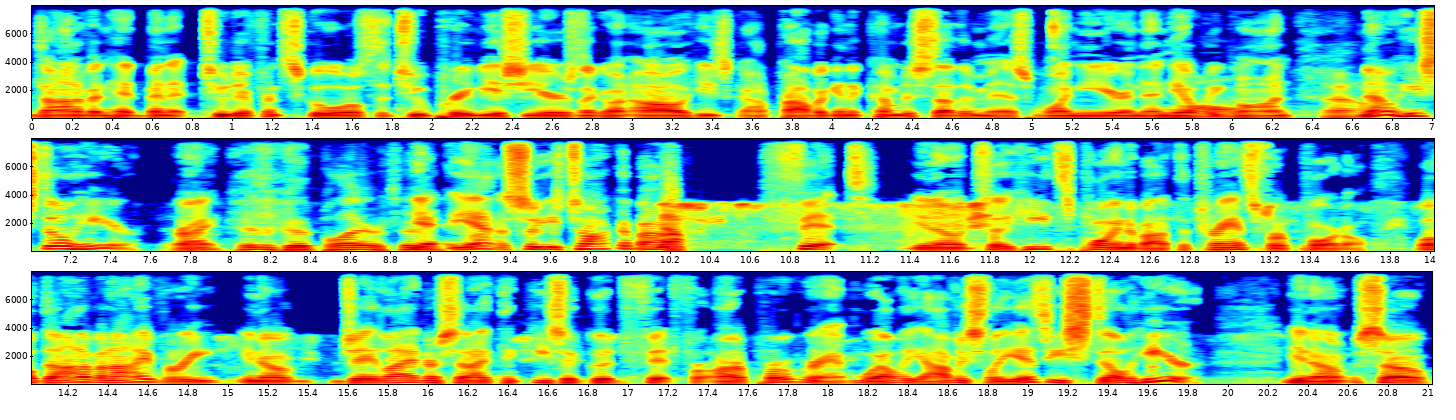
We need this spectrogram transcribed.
Donovan had been at two different schools the two previous years. And they're going, oh, he's probably going to come to Southern Miss one year and then he'll oh, be gone. Yeah. No, he's still here, yeah. right? He's a good player too. Yeah, yeah. So you talk about. Yeah. Fit, you know, to Heath's point about the transfer portal. Well, Donovan Ivory, you know, Jay Ladner said, I think he's a good fit for our program. Well, he obviously is. He's still here, you know. So,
